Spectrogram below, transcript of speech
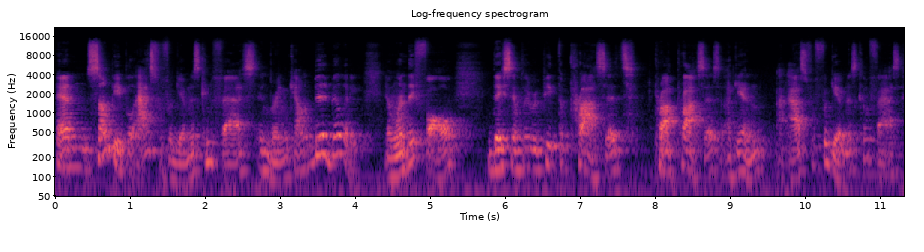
And some people ask for forgiveness, confess, and bring accountability. And when they fall, they simply repeat the process. Process again, ask for forgiveness, confess,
